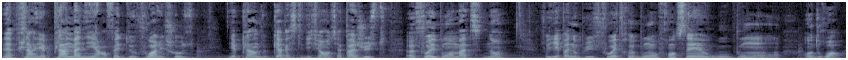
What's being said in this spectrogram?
y en a plein, il y a plein de manières en fait de voir les choses. Il y a plein de capacités différentes. Il n'y a pas juste euh, faut être bon en maths. Non. Il n'y a pas non plus faut être bon en français ou bon en droit.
